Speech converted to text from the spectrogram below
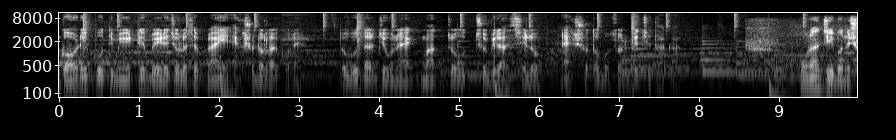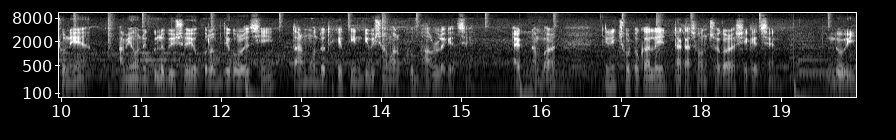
গড়ে প্রতি মিনিটে বেড়ে চলেছে প্রায় একশো ডলার করে। তবু তার জীবনে একমাত্র উচ্চ বিলাস ছিল একশত বছর বেঁচে থাকা। ওনার জীবনে শুনে আমি অনেকগুলো বিষয় উপলব্ধি করেছি। তার মধ্য থেকে তিনটি বিষয় আমার খুব ভালো লেগেছে। এক নম্বর, তিনি ছোটোকালেই টাকা সঞ্চয় করা শিখেছেন। দুই,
